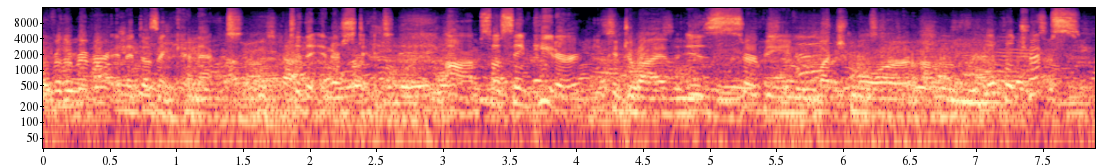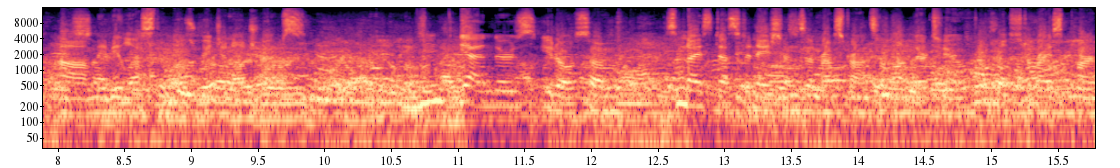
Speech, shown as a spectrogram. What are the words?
over the river and it doesn't connect to the interstate. Um, so St. Peter, you could drive, is serving much more um, local trips, um, maybe less than those regional trips. Mhm. Yeah, and there's you know some some nice destinations and restaurants along there too, close to Rice Park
